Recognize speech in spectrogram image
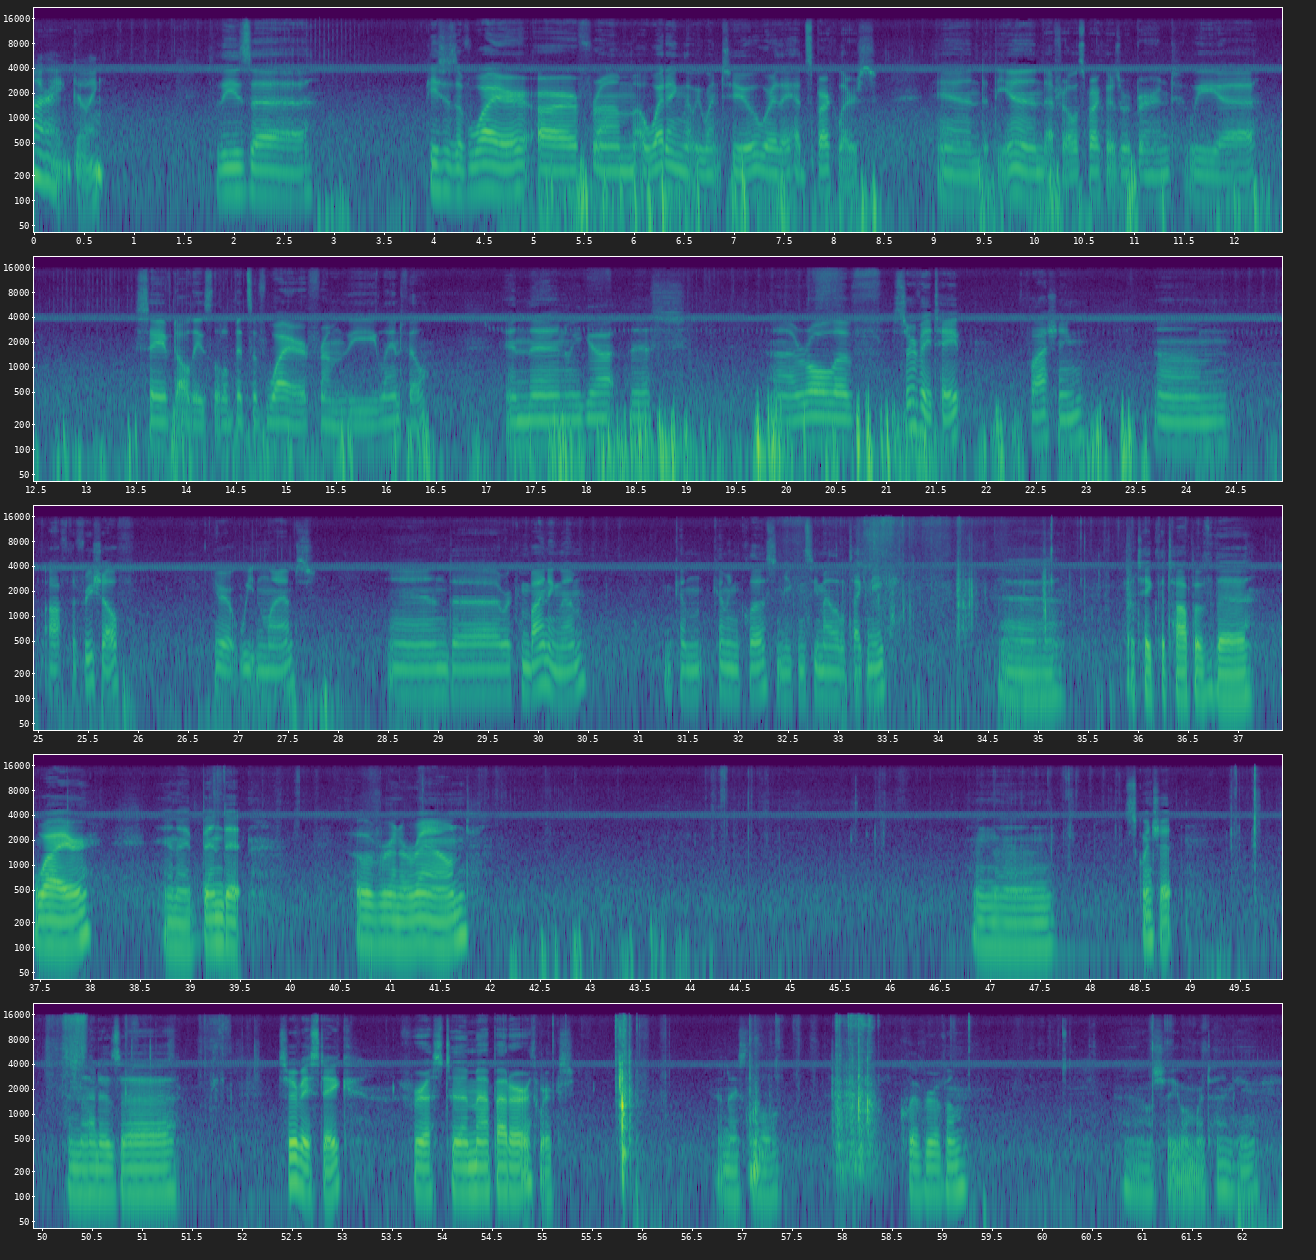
All right, going. These uh, pieces of wire are from a wedding that we went to where they had sparklers. And at the end, after all the sparklers were burned, we uh, saved all these little bits of wire from the landfill. And then we got this uh, roll of survey tape flagging um, off the free shelf here at Wheaton Labs. And uh, we're combining them. In close and you can see my little technique. Uh, I take the top of the wire and I bend it over and around. And then squinch it. And that is a survey stake for us to map out our earthworks. A nice little quiver of them. Uh, I'll show you one more time here.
